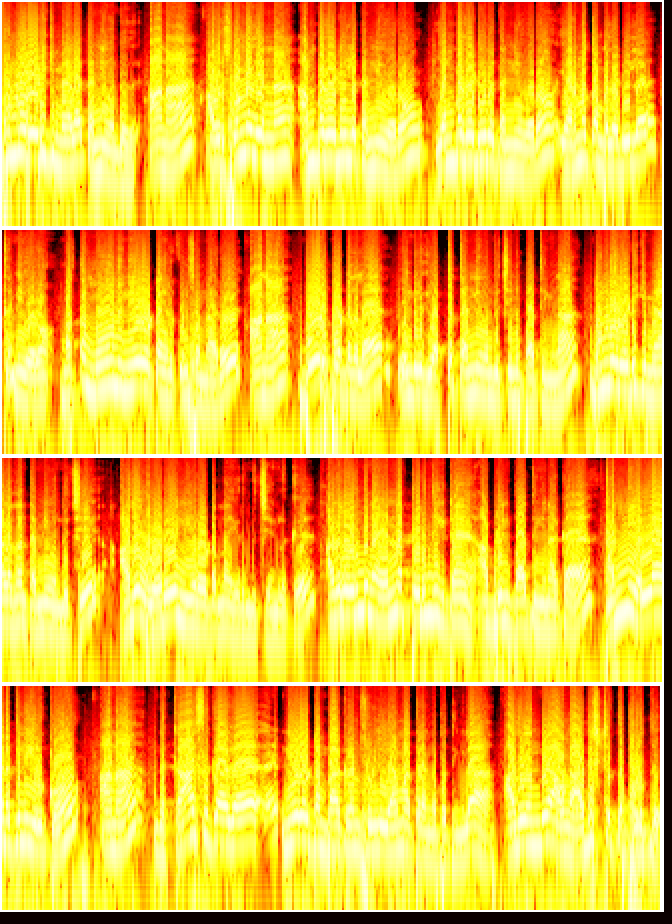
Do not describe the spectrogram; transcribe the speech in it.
முந்நூறு அடிக்கு மேல தண்ணி வந்தது. ஆனா அவர் சொன்னது என்ன? ஐம்பது அடியில தண்ணி வரும். எண்பது அடியில தண்ணி வரும் இருநூத்தி அடியில தண்ணி வரும். மொத்தம் மூணு நீரோட்டம் இருக்குன்னு சொன்னாரு. ஆனா போர் போட்டதுல எங்களுக்கு எப்ப தண்ணி வந்துச்சுன்னு பாத்தீங்கன்னா முந்நூறு அடிக்கு மேலதான் தண்ணி வந்துச்சு. அதுவும் ஒரே நீரோட்டம் தான் இருந்துச்சு எங்களுக்கு. அதுல இருந்து நான் என்ன தெரிஞ்சுக்கிட்டேன் அப்படின்னு பாத்தீங்கன்னாக்க தண்ணி எல்லா இடத்துலயும் இருக்கும். ஆனா இந்த காசுக்காக நீரோட்டம் பாக்குறேன்னு சொல்லி ஏமாத்துறாங்க பாத்தீங்களா? அது வந்து அவங்க அதிர்ஷ்டத்தை பொறுத்து.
